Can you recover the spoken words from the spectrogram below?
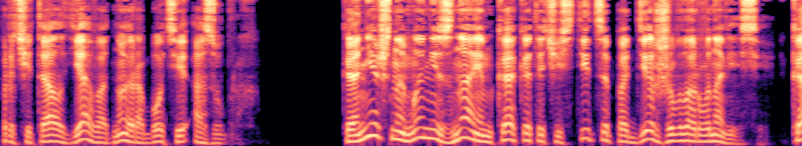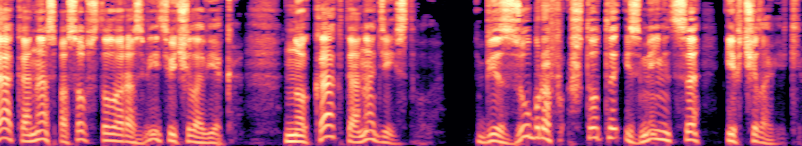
прочитал я в одной работе о зубрах. Конечно, мы не знаем, как эта частица поддерживала равновесие, как она способствовала развитию человека, но как-то она действовала. Без зубров что-то изменится и в человеке.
